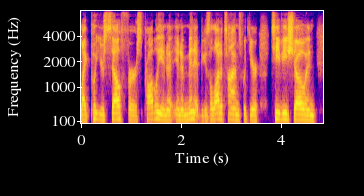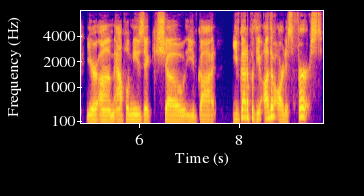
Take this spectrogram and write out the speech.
like put yourself first probably in a in a minute because a lot of times with your TV show and your um, Apple Music show you've got you've got to put the other artist first.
